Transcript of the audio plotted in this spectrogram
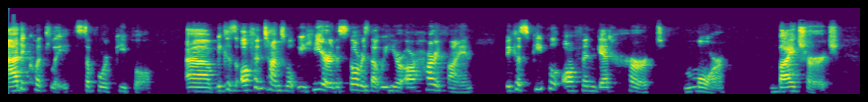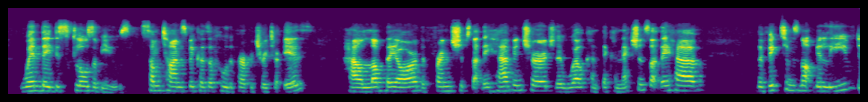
adequately support people. Uh, because oftentimes what we hear the stories that we hear are horrifying because people often get hurt more by church when they disclose abuse, sometimes because of who the perpetrator is, how loved they are, the friendships that they have in church, the welcome, the connections that they have, the victims not believed.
